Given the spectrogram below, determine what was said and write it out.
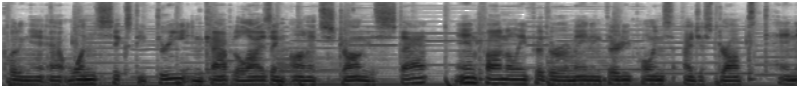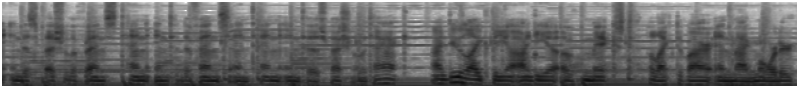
putting it at 163 and capitalizing on its strongest stat. And finally, for the remaining 30 points, I just dropped 10 into special defense, 10 into defense, and 10 into special attack. I do like the idea of mixed Electivire and Magmortar,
